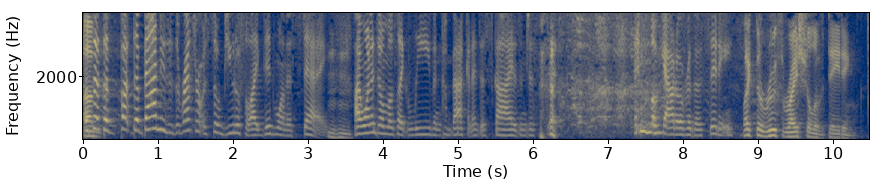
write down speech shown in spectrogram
But um, the, the, but the bad news is the restaurant was so beautiful. I did want to stay. Mm-hmm. I wanted to almost like leave and come back in a disguise and just sit and look out over the city. like the Ruth Reichl of dating.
